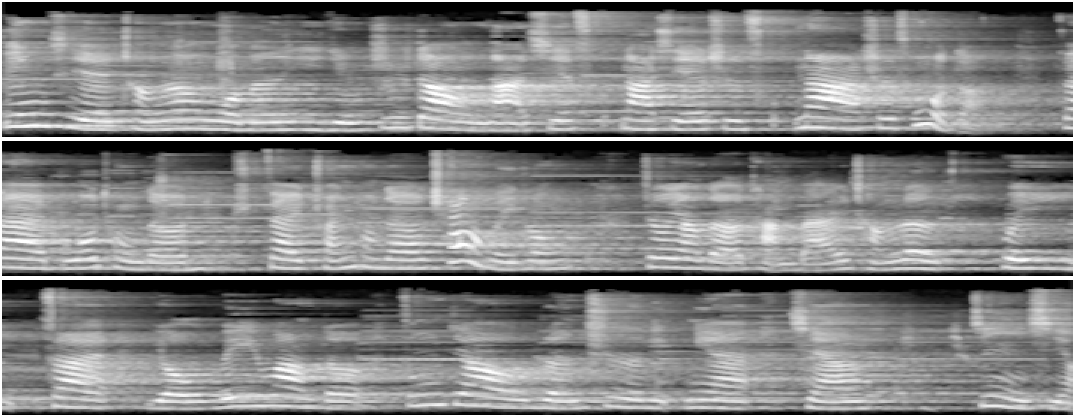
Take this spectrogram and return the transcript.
并且承认我们已经知道哪些那些是错那是错的，在博统的在传统的忏悔中，这样的坦白承认会在有威望的宗教人士里面前进行。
